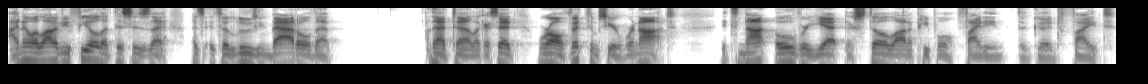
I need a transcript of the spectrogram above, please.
I know a lot of you feel that this is a it's a losing battle that that uh, like I said, we're all victims here. We're not. It's not over yet. There's still a lot of people fighting the good fight.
